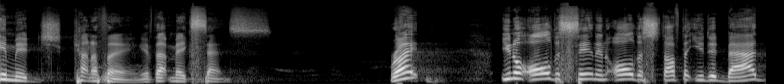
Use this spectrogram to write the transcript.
image kind of thing, if that makes sense. Right? You know, all the sin and all the stuff that you did bad,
